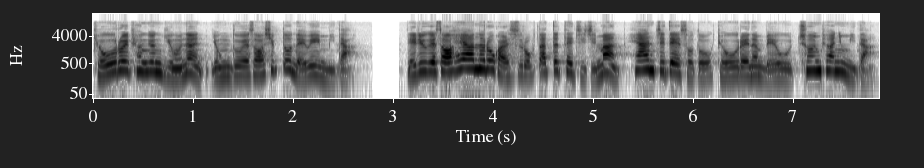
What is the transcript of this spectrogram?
겨울의 평균 기온은 0도에서 10도 내외입니다. 내륙에서 해안으로 갈수록 따뜻해지지만 해안지대에서도 겨울에는 매우 추운 편입니다.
